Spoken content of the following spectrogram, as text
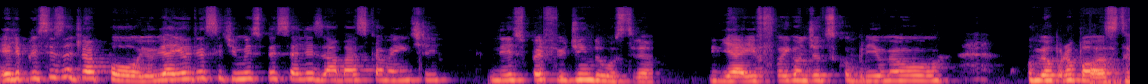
Ele precisa de apoio. E aí eu decidi me especializar basicamente nesse perfil de indústria. E aí foi onde eu descobri o meu, o meu propósito.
